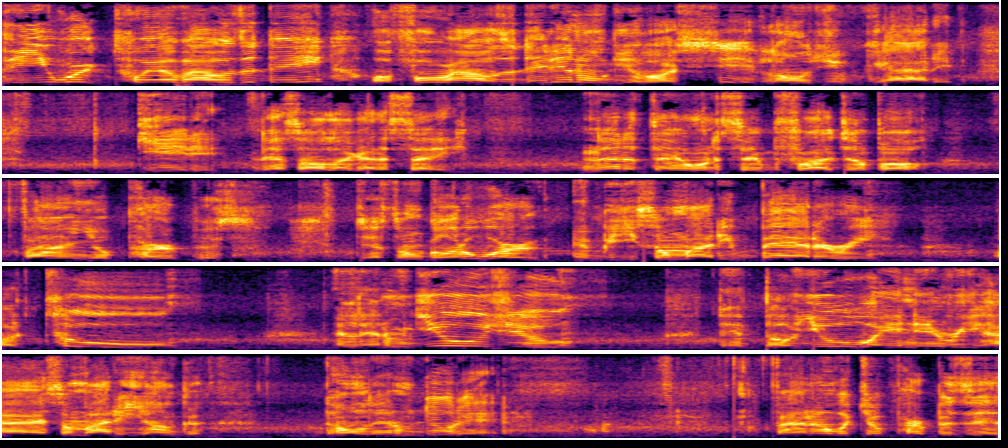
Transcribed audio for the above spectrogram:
Do you work 12 hours a day or 4 hours a day? They don't give a shit long as you got it. Get it. That's all I gotta say. Another thing I wanna say before I jump off, find your purpose. Just don't go to work and be somebody battery, or tool, and let them use you, then throw you away and then rehire somebody younger. Don't let them do that. Find out what your purpose is.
